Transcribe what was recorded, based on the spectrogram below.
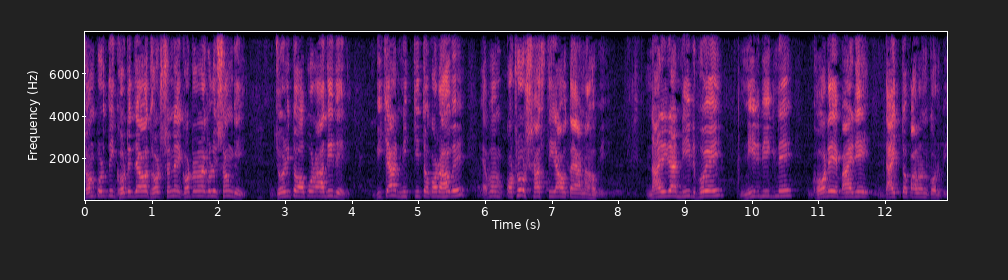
সম্প্রতি ঘটে যাওয়া ধর্ষণের ঘটনাগুলির সঙ্গে জড়িত অপরাধীদের বিচার নিশ্চিত করা হবে এবং কঠোর শাস্তির আওতায় আনা হবে। নারীরা নির্ভয়ে, নির্বিঘ্নে ঘরে বাইরে দায়িত্ব পালন করবে।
